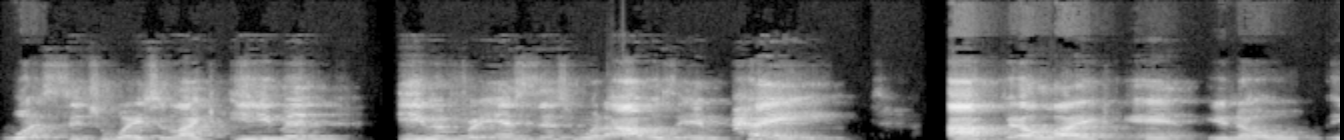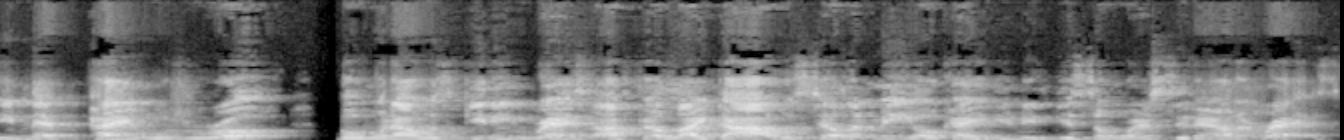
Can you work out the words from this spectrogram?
what situation, like even even for instance, when I was in pain, I felt like, and you know, even that pain was rough. But when I was getting rest, I felt like God was telling me, okay, you need to get somewhere and sit down and rest.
